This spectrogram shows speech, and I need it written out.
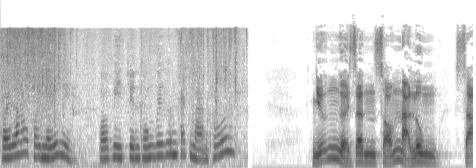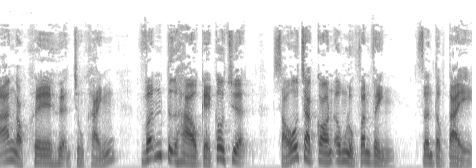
khói lá, khói nấy có vì truyền thống quê hương cách mạng thôi. Những người dân xóm Nả Lung, xã Ngọc Khê, huyện Trùng Khánh vẫn tự hào kể câu chuyện sáu cha con ông Lục Văn Vình, dân tộc Tày,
